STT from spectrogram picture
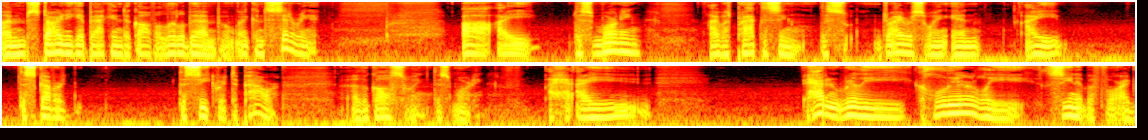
am starting to get back into golf a little bit. I'm, considering it. Uh, I this morning I was practicing the driver swing and I discovered the secret to power of the golf swing this morning. I, I hadn't really clearly seen it before. I'd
